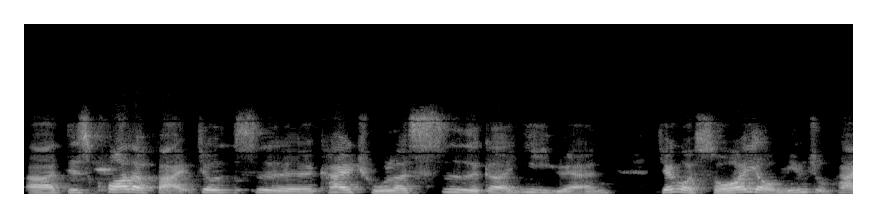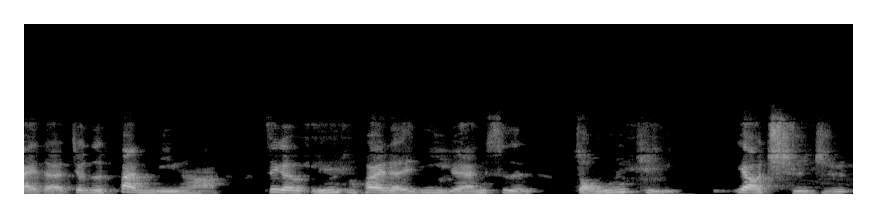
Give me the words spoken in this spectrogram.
呃 disqualify，就是开除了四个议员，结果所有民主派的，就是泛民啊，这个民主派的议员是总体要辞职，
